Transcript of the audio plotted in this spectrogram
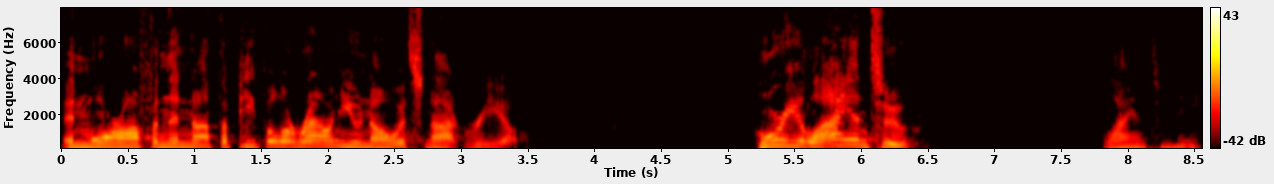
and more often than not, the people around you know it's not real. Who are you lying to? Lying to me.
